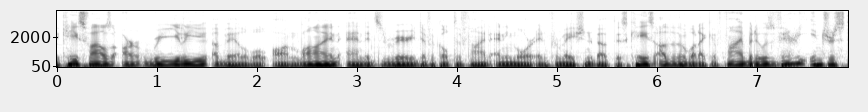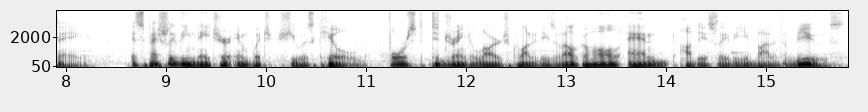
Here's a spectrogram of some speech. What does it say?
The case files aren't really available online, and it's very difficult to find any more information about this case other than what I could find, but it was very interesting, especially the nature in which she was killed, forced to drink large quantities of alcohol, and obviously the violent abuse.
